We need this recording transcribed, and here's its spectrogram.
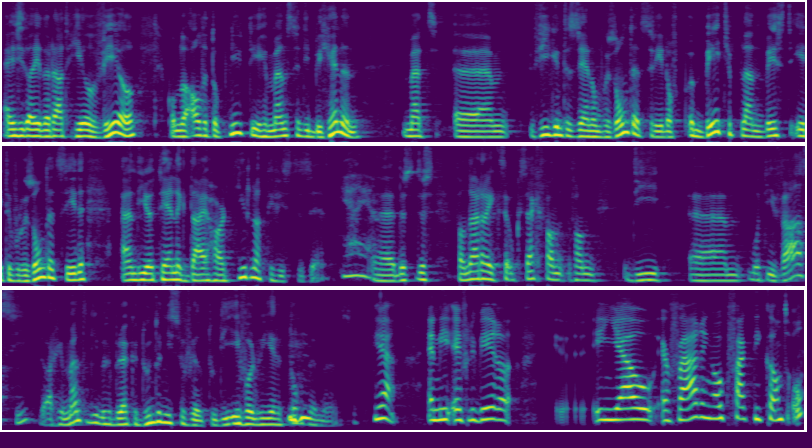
En je ziet dat je inderdaad heel veel... Komt dat altijd opnieuw tegen mensen die beginnen met ehm, vegan te zijn om gezondheidsredenen... of een beetje plant-based te eten voor gezondheidsredenen... en die uiteindelijk die-hard dierenactivisten zijn. Ja, ja. Eh, dus, dus vandaar dat ik ook zeg van, van die ehm, motivatie, de argumenten die we gebruiken, doen er niet zoveel toe. Die evolueren toch bij mensen. Ja, en die evalueren eh, in jouw ervaring ook vaak die kant op.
